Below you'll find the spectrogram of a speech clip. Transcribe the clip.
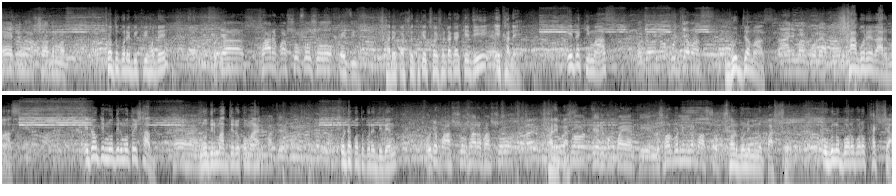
হ্যাঁ এটা স্বাদের মাছ। কত করে বিক্রি হবে? এটা সাড়ে পাঁচশো ছশো কেজি। সাড়ে পাঁচশো থেকে ছয়শো টাকা কেজি এখানে। এটা কি মাছ? ওটা হলো গুজ্জা মাছ। গুজ্জা মাছ। আড়ি মাছ বলে আপনার। সাগরের আর মাছ। এটাও কি নদীর মতোই স্বাদ? হ্যাঁ হ্যাঁ। নদীর মাছ যেরকম আর? মাছ যেরকম ওটা কত করে দিবেন? ওটা পাঁচশো সাড়ে পাঁচশো সাড়ে পাঁচশো। যেরকম পাই আর কি। সর্বনিম্ন পাঁচশো। সর্বনিম্ন পাঁচশো। ওগুলো বড় বড় ফাঁসা?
